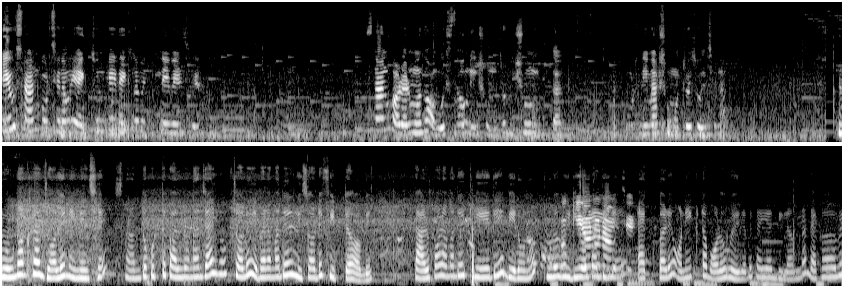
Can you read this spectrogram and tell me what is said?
কেউ স্নান করছে না, ওই একজনকেই দেখলাম একটু নেমেছে। স্নান করার মতো অবস্থাও নেই, সমুদ্র ভীষণ উত্তাল। পূর্ণিমার সমুদ্র চলছে না। রৌনকরা জলে নেমেছে, স্নান তো করতে পারল না। যাই হোক, চলো এবার আমাদের রিসর্টে ফিরতে হবে। তারপর আমাদের খেয়ে দিয়ে বেরোনো। পুরো ভিডিওটা দিলে একবারে অনেকটা বড় হয়ে যাবে তাই আর দিলাম না। দেখা হবে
